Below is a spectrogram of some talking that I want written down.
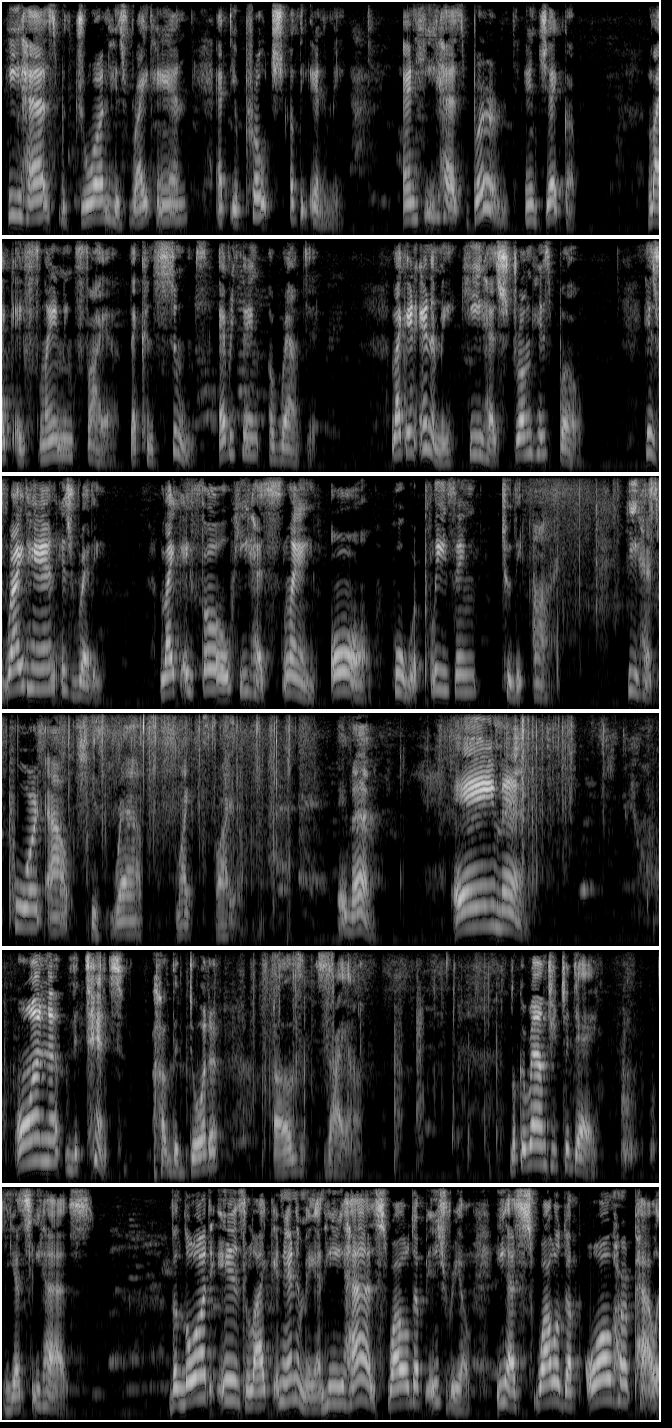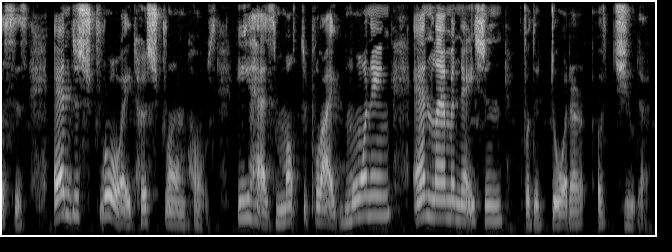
He has withdrawn his right hand at the approach of the enemy, and he has burned in Jacob like a flaming fire that consumes everything around it. Like an enemy, he has strung his bow. His right hand is ready. Like a foe, he has slain all who were pleasing to the eye. He has poured out his wrath like fire. Amen. Amen. On the tents of the daughter of Zion. Look around you today. Yes, he has. The Lord is like an enemy, and he has swallowed up Israel. He has swallowed up all her palaces and destroyed her strongholds. He has multiplied mourning and lamentation for the daughter of Judah.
